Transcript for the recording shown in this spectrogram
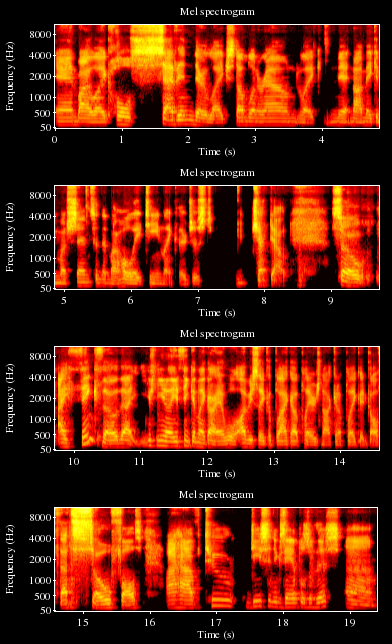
And by like hole seven, they're like stumbling around, like not making much sense. And then by hole 18, like they're just checked out. So I think though that you know you're thinking like, all right, well, obviously like a blackout player is not going to play good golf. That's so false. I have two decent examples of this. Um,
